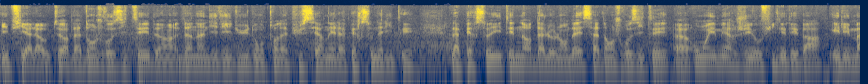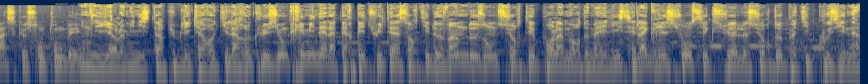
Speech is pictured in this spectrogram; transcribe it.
et puis à la hauteur de la dangerosité d'un individu dont on a pu cerner la personnalité. La personnalité de Nordal Hollandais, sa dangerosité euh, ont émergé au fil des débats et les masques sont tombés. Hier, le ministère public a requis la reclusion criminelle à perpétuité assortie de 22 ans de sûreté pour la mort de Maëlys et l'agression sexuelle sur deux petites cousines.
